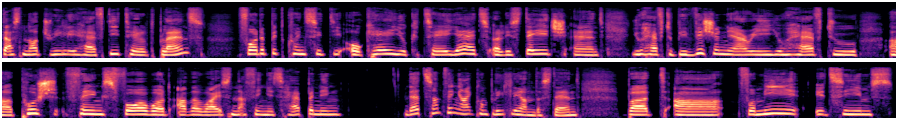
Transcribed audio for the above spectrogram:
does not really have detailed plans for the Bitcoin city. Okay, you could say, yeah, it's early stage and you have to be visionary. You have to uh, push things forward. Otherwise, nothing is happening. That's something I completely understand. But, uh, for me, it seems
